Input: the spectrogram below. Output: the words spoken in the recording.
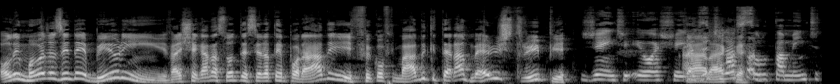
Only Murders in the Building vai chegar na sua terceira temporada e foi confirmado que terá Mary Streep. Gente, eu achei Caraca. absolutamente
